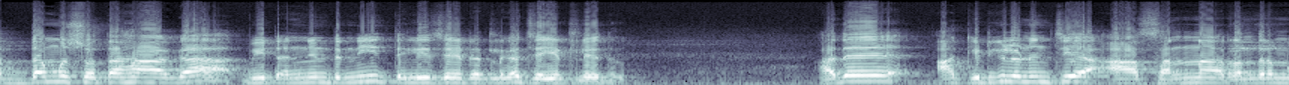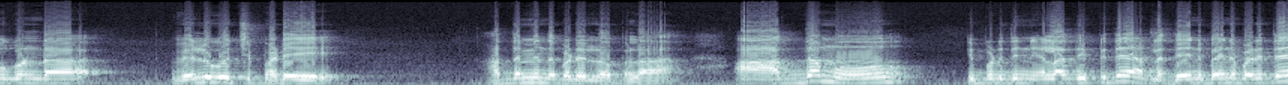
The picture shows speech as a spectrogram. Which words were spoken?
అద్దము స్వతహాగా వీటన్నింటినీ తెలియచేటట్లుగా చేయట్లేదు. అదే ఆ కిటికీలో నుంచి ఆ సన్న రంధ్రము గుండా వెలుగొచ్చి పడే అద్దం మీద పడే లోపల ఆ అద్దము ఇప్పుడు దీన్ని ఎలా తిప్పితే అట్లా దేనిపైన పడితే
